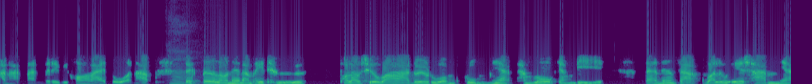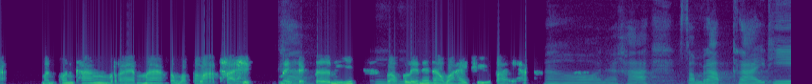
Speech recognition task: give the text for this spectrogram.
ขนาดนั้นไม่ได้วิเคราะห์รายตัวนะครับ sector เราแนะนำให้ถือ เพราะเราเชื่อว่าโดยรวมกลุ่มเนี่ยทั้งโลกอย่างดี แต่เนื่องจาก valuation เนี่ยมันค่อนข้างแรงมากสำหรับตลาดไทย ใน sector นี้ เราก็เลยแนะนำว่าให้ถือไปค่ะอ๋อนะคะสำหรับใครที่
